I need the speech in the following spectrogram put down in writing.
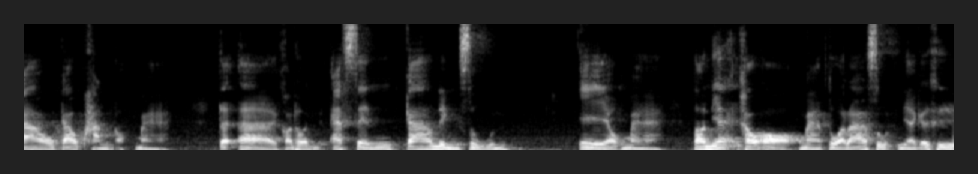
9 9,000 ออกมา แต่อ่าขอโทษ Ascent 910 A ออกมา ตอนเนี้ยเขาออกมาตัวล่าสุดเนี่ยก็คือ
